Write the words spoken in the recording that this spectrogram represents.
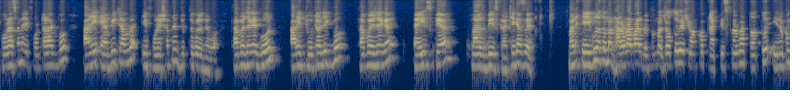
ফোর আছে না, এই ফোরটা রাখব আর এই এবিটা আমরা এই ফোর এর সাথে যুক্ত করে দেব। তারপর জায়গায় গুণ আর এই টুটা লিখব। তারপর এই জায়গায় A square plus B square ঠিক আছে? মানে এইগুলো তোমরা ধারণা বাড়বে। তোমরা যত বেশি অঙ্ক প্র্যাকটিস করবে, তত এরকম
